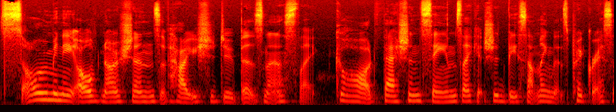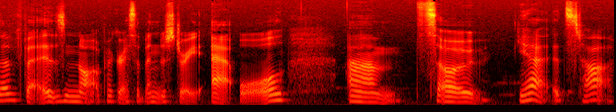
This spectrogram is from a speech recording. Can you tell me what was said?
so many old notions of how you should do business. Like, God, fashion seems like it should be something that's progressive, but it is not a progressive industry at all. Um, so, yeah, it's tough.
